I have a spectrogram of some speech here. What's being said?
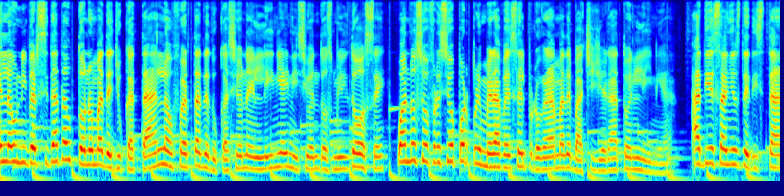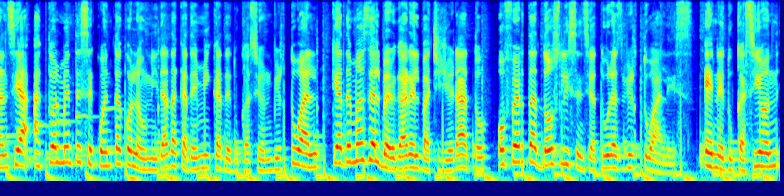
En la Universidad Autónoma de Yucatán, la oferta de educación en línea inició en 2012, cuando se ofreció por primera vez el programa de bachillerato en línea. A 10 años de distancia, actualmente se cuenta con la Unidad Académica de Educación Virtual, que además de albergar el bachillerato, oferta dos licenciaturas virtuales, en Educación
